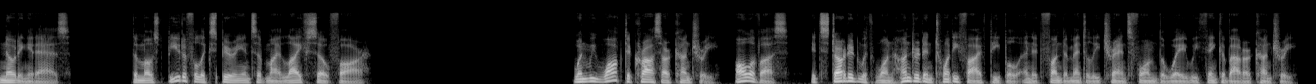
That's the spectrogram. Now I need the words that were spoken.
noting it as the most beautiful experience of my life so far. When we walked across our country, all of us, it started with 125 people and it fundamentally transformed the way we think about our country,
